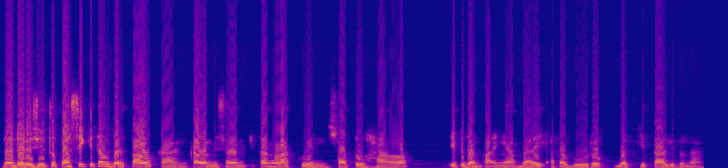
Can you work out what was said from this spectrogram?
Nah dari situ pasti kita udah tahu kan kalau misalkan kita ngelakuin suatu hal itu dampaknya baik atau buruk buat kita gitu. Nah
